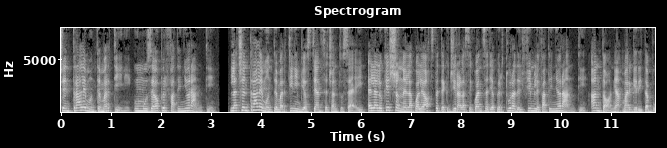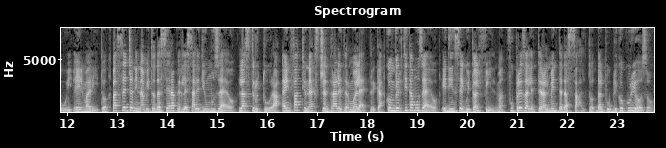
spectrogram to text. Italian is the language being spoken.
Centrale Montemartini, un museo per fate ignoranti. La centrale Montemartini in via Ostiense 106 è la location nella quale Ozpetek gira la sequenza di apertura del film Le fate ignoranti. Antonia, Margherita Bui e il marito passeggiano in abito da sera per le sale di un museo. La struttura è infatti un'ex centrale termoelettrica convertita a museo ed in seguito al film fu presa letteralmente d'assalto dal pubblico curioso.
